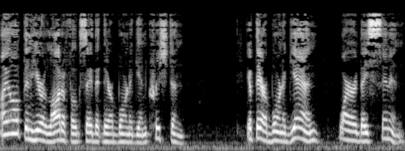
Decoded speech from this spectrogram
I often hear a lot of folks say that they are born again Christian. If they are born again, why are they sinning?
